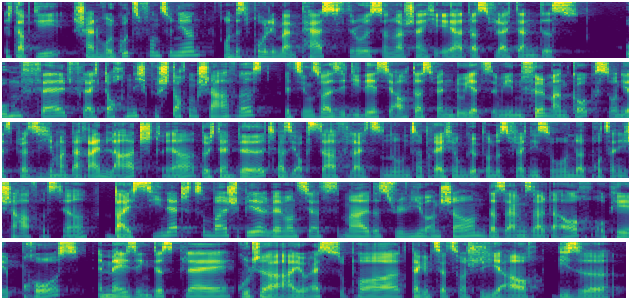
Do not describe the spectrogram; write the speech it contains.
ich glaube, die scheinen wohl gut zu funktionieren. Und das Problem beim Pass-Through ist dann wahrscheinlich eher, dass vielleicht dann das Umfeld vielleicht doch nicht gestochen scharf ist. Beziehungsweise die Idee ist ja auch, dass wenn du jetzt irgendwie einen Film anguckst und jetzt plötzlich jemand da reinlatscht, ja, durch dein Bild, ich, ob es da vielleicht so eine Unterbrechung gibt und es vielleicht nicht so hundertprozentig scharf ist, ja. Bei CNET zum Beispiel, wenn wir uns jetzt mal das Review anschauen, da sagen sie halt auch, okay, Pros, amazing Display, guter iOS-Support. Da gibt es ja zum Beispiel hier auch diese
